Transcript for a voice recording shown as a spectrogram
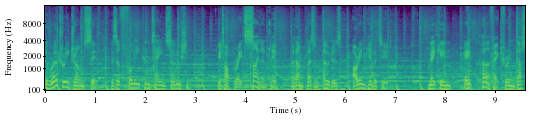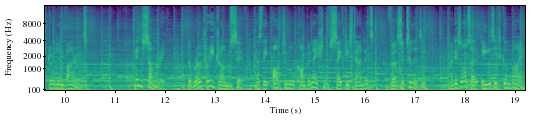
The rotary drum sieve is a fully contained solution. It operates silently and unpleasant odours are inhibited, making it perfect for industrial environments. In summary, the rotary drum sieve has the optimal combination of safety standards, versatility, and is also easy to combine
